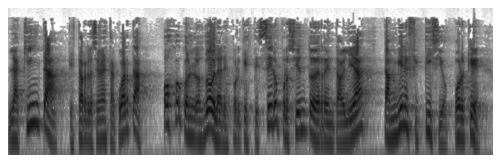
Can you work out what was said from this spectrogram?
La quinta, que está relacionada a esta cuarta, ojo con los dólares, porque este 0% de rentabilidad también es ficticio. ¿Por qué?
